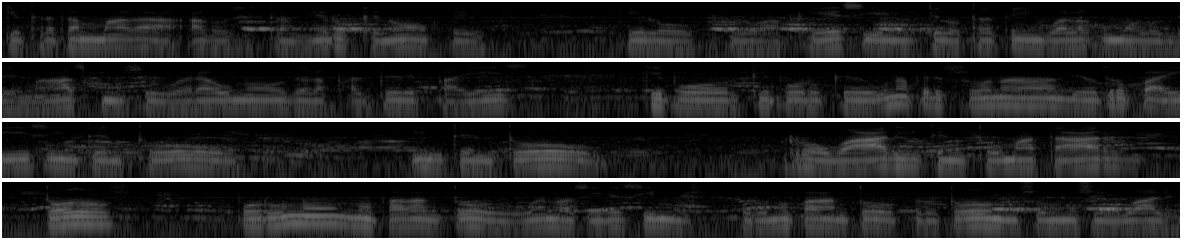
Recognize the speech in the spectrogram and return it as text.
que tratan mal a, a, los extranjeros, que no, que, que lo, que lo aprecien, que lo traten igual a como a los demás, como si fuera uno de la parte del país, que porque, porque una persona de otro país intentó, intentó robar, intentó matar, todos por uno no pagan todo, bueno así decimos, por uno pagan todo, pero todos no somos iguales.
